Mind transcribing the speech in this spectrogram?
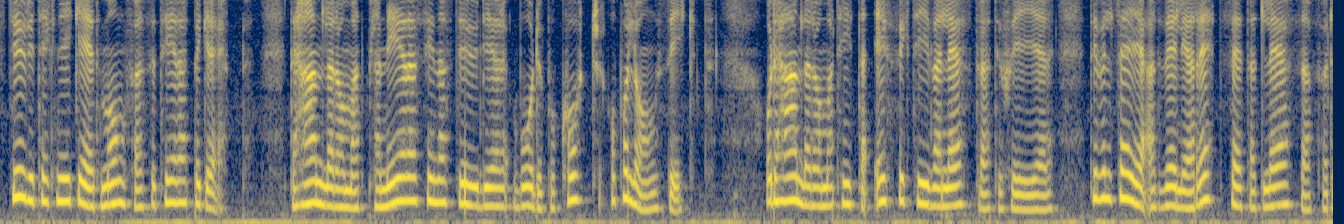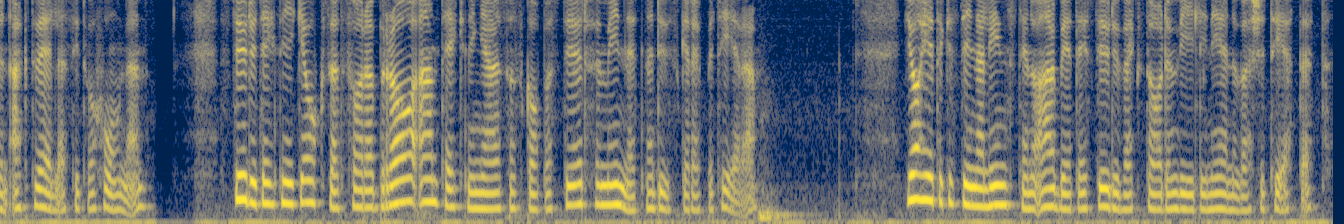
Studieteknik är ett mångfacetterat begrepp. Det handlar om att planera sina studier både på kort och på lång sikt. Och det handlar om att hitta effektiva lässtrategier, det vill säga att välja rätt sätt att läsa för den aktuella situationen. Studieteknik är också att föra bra anteckningar som skapar stöd för minnet när du ska repetera. Jag heter Kristina Lindsten och arbetar i studieverkstaden vid Linnéuniversitetet.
